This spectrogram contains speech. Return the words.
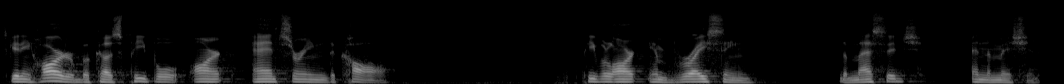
It's getting harder because people aren't answering the call. People aren't embracing the message and the mission.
